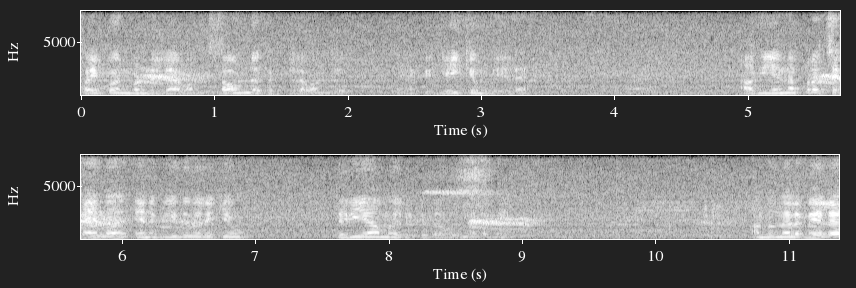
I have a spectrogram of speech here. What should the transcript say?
five point ஒன்னில் வந்து சவுண்ட் எஃபெக்டில் வந்து எனக்கு ஜெயிக்க முடியல. அது என்ன பிரச்சனைன்னு எனக்கு இது வரைக்கும் தெரியாமல் இருக்குது ஒரு நிலைமை. அந்த நிலைமையில்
